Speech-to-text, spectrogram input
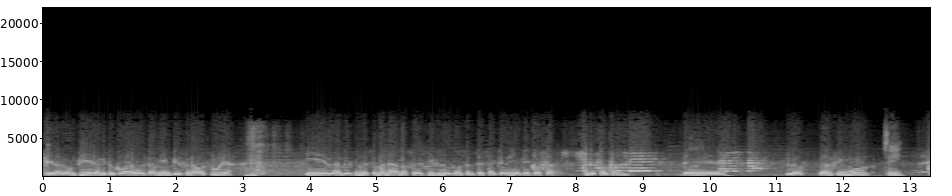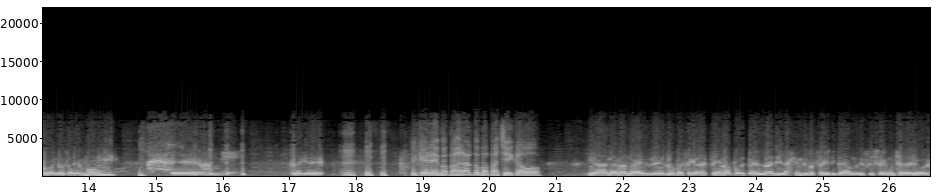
que la rompieron, y tocó Árbol también, que es una basura. Y durante el fin de semana, no sé decirle con certeza qué día, qué cosa, pero tocan. Eh, los Dancing Mood Sí. con Rosario Smongi. Eh, espera que... ¿Qué querés, papa grande o papa chica vos? No, no, no, no, es, es- lo que pasa es que ahora estoy en la puerta del bar y la gente pasa gritando, qué sé yo, hay mucha droga.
